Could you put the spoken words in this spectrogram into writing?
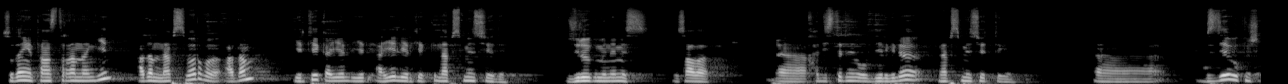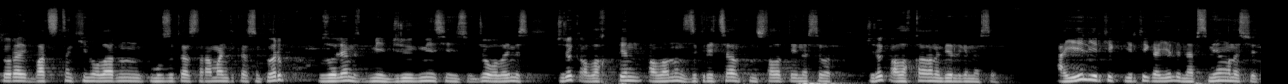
содан кейін таныстырғаннан кейін адам нәпсі бар ғой адам еркек әйел әйел еркекті нәпсімен сүйеді жүрегімен емес мысалы ә, хадистерде ол белгілі нәпсімен сүйеді деген. Ә, бізде өкінішке орай батыстың киноларының музыкасын романтикасын көріп біз ойлаймыз мен жүрегіммен сені жоқ олай емес. Жүрек аллахпен алланың зікір етсе тынышталады деген нәрсе бар. Жүрек аллахқа ғана берілген нәрсе. Әйел еркек еркек әйелді нәпсімен ғана сүйеді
